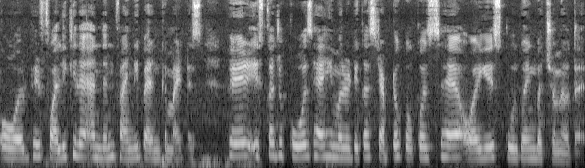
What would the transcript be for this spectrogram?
और फिर follicular and then finally parenchymatous फिर इसका जो कोज है हिमोलिटिकल स्ट्रेप्टोकोकस है और ये स्कूल गोइंग बच्चों में होता है।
